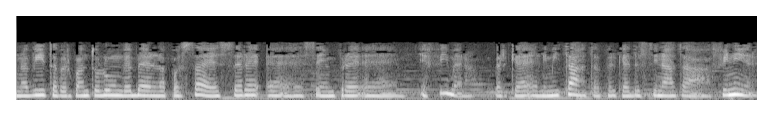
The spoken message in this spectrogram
una vita, per quanto lunga e bella possa essere, è sempre è effimera, perché è limitata, perché è destinata a finire.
